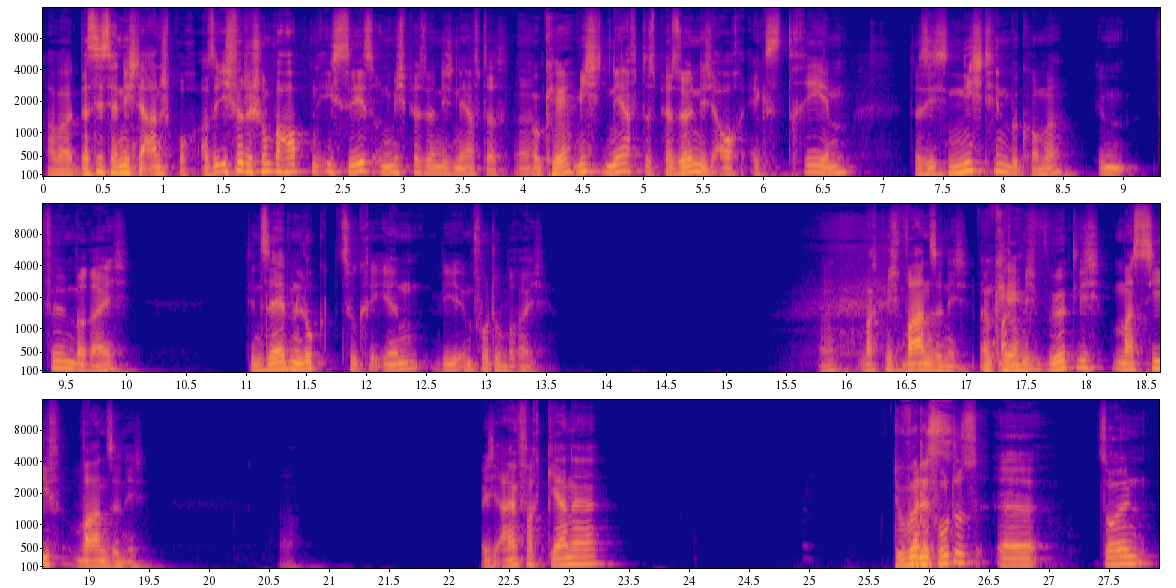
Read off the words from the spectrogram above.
Aber das ist ja nicht der Anspruch. Also ich würde schon behaupten, ich sehe es und mich persönlich nervt das. ne? Okay. Mich nervt das persönlich auch extrem, dass ich es nicht hinbekomme, im Filmbereich denselben Look zu kreieren wie im Fotobereich. Ja, macht mich wahnsinnig. Okay. Macht mich wirklich massiv wahnsinnig. Ja. Weil ich einfach gerne Du meine würdest Fotos äh, sollen,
